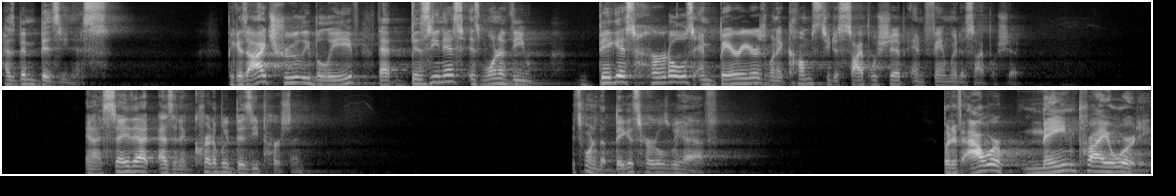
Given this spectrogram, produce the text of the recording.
has been busyness. Because I truly believe that busyness is one of the biggest hurdles and barriers when it comes to discipleship and family discipleship. And I say that as an incredibly busy person. It's one of the biggest hurdles we have. But if our main priority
